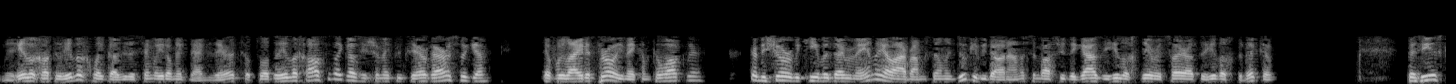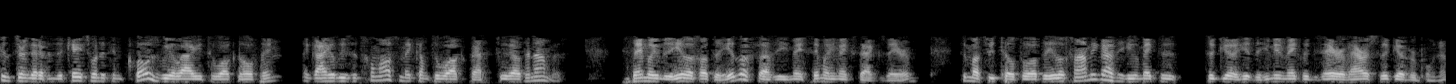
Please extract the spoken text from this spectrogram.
Hilach Atu Hilach like Gazu, the same way you don't make that Gzera, Tiltul Atu Hilach also like Gazu, you should make the Gzera of Haris again. If we you to throw, you may come to walk there. Rabbi Shur, Rabbi Kiva, Daimer, mainly al Arbam, so only do give you Da'an Amos, and Masri the Gazi, Hilach, there, Tzayar, to Hilach, the Bikah. Because he is concerned that if in the case when it's enclosed, we allow you to walk the whole thing, a guy who leaves the Tchum also may come to walk past 2,000 Amos. Same way with the Hilach, to Hilach, he makes, same way he makes that Gzer. So Masri Tilto of the Hilach, Nami Gazi, he will make the, to he may make the Gzer of Haris, the Giver Puna.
